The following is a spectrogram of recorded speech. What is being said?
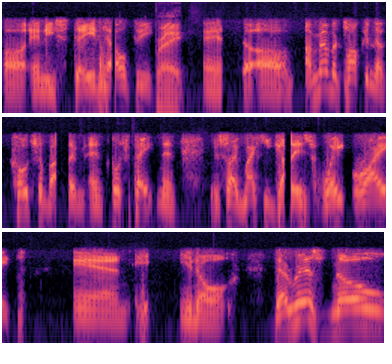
uh, and he stayed healthy. Right. And uh, I remember talking to Coach about him and Coach Payton, and he was like, Mike, he got his weight right, and he, you know, there is no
